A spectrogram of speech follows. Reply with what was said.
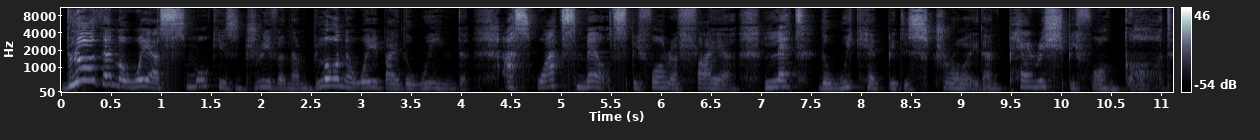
Blow them away as smoke is driven and blown away by the wind. As wax melts before a fire, let the wicked be destroyed and perish before God.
